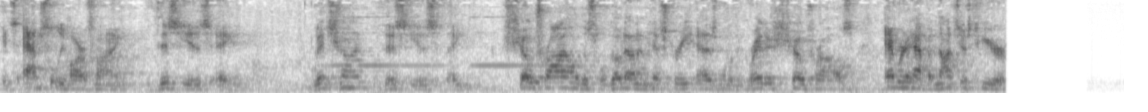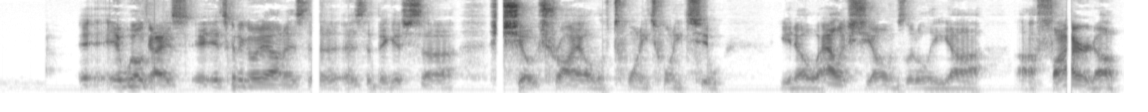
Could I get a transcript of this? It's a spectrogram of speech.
It's absolutely horrifying. This is a witch hunt. This is a show trial. This will go down in history as one of the greatest show trials ever to happen, not just here, it will, guys. It's going to go down as the as the biggest uh, show trial of 2022. You know, Alex Jones literally uh, uh, fired up.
